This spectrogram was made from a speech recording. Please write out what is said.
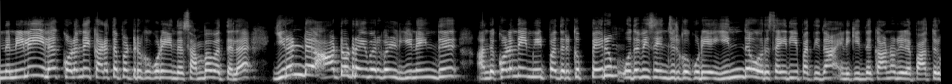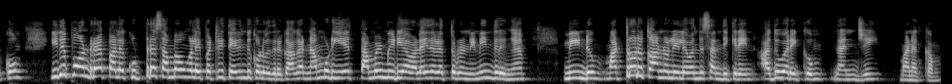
இந்த நிலையில குழந்தை கடத்தப்பட்டிருக்கக்கூடிய இந்த சம்பவத்துல இரண்டு ஆட்டோ டிரைவர்கள் இணைந்து அந்த குழந்தையை மீட்பதற்கு பெரும் உதவி செஞ்சிருக்கக்கூடிய இந்த ஒரு செய்தியை பத்தி தான் இன்னைக்கு இந்த காணொலியில பார்த்துருக்கோம். இது போன்ற பல குற்ற சம்பவங்களை பற்றி தெரிந்து கொள்வதற்காக நம்முடைய தமிழ் மீடியா வலைதளத்துடன் இணைந்திருங்க. மீண்டும் மற்றொரு காணொலியில வந்து சந்திக்கிறேன். அதுவரைக்கும் நன்றி வணக்கம்.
